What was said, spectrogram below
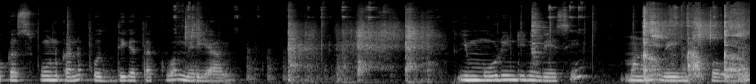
ఒక స్పూన్ కన్నా కొద్దిగా తక్కువ మిరియాలు. ఈ మూడింటిని వేసి మనం వేయించుకోవాలి.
